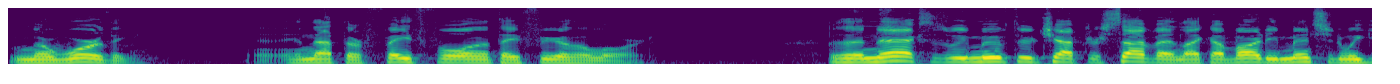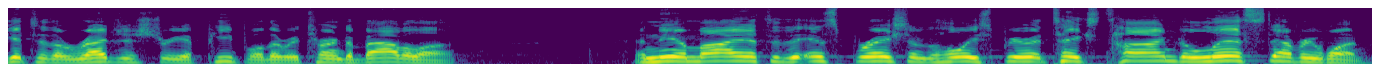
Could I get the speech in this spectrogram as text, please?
And they're worthy, in that they're faithful and that they fear the Lord. But then next, as we move through chapter 7, like I've already mentioned, we get to the registry of people that return to Babylon. And Nehemiah, through the inspiration of the Holy Spirit, takes time to list everyone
